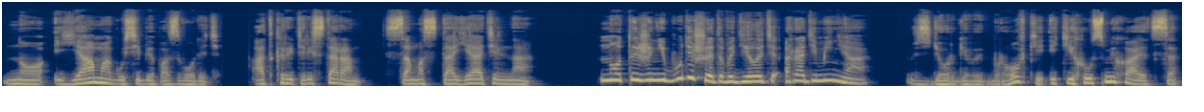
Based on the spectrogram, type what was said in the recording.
Но я могу себе позволить открыть ресторан самостоятельно. Но ты же не будешь этого делать ради меня. Вздергивает бровки и тихо усмехается.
